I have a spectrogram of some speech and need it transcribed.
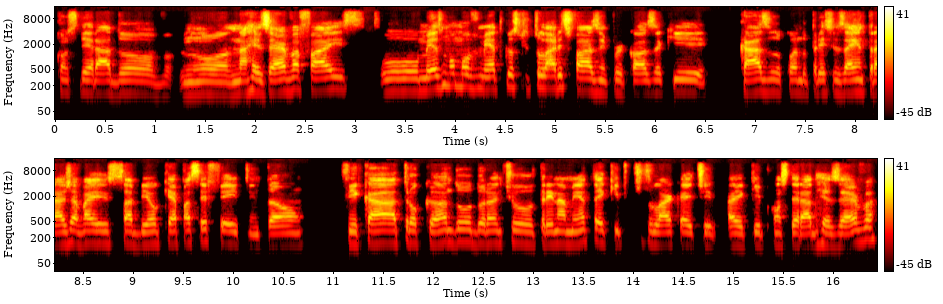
considerado no, na reserva faz o mesmo movimento que os titulares fazem, por causa que caso quando precisar entrar já vai saber o que é para ser feito. Então, ficar trocando durante o treinamento a equipe titular com a equipe, a equipe considerada reserva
